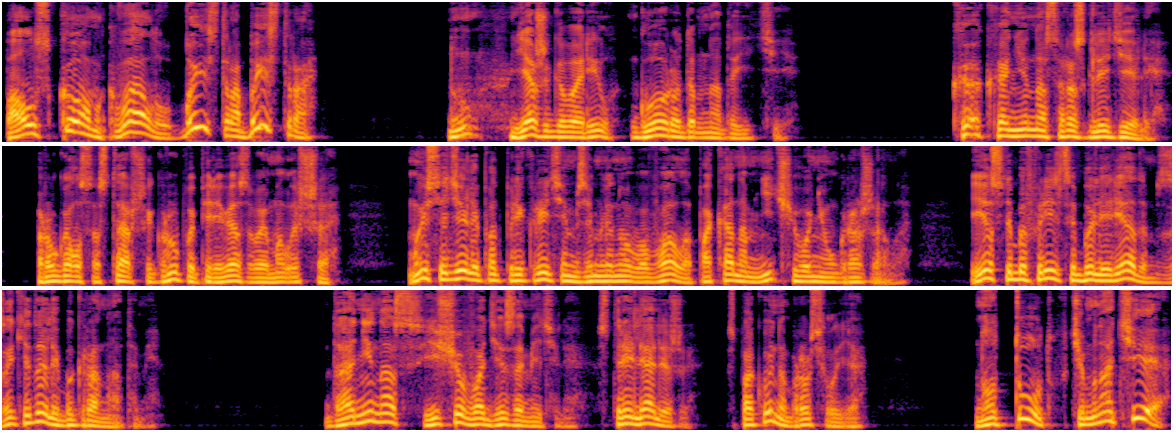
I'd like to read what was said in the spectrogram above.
«Ползком, к валу! Быстро, быстро!» Ну, я же говорил, городом надо идти. «Как они нас разглядели!» — ругался старший группы, перевязывая малыша. «Мы сидели под прикрытием земляного вала, пока нам ничего не угрожало. Если бы фрицы были рядом, закидали бы гранатами. Да они нас еще в воде заметили. Стреляли же. Спокойно бросил я. Но тут, в темноте...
